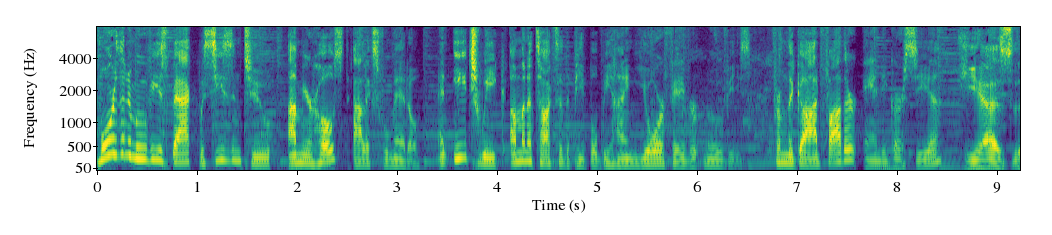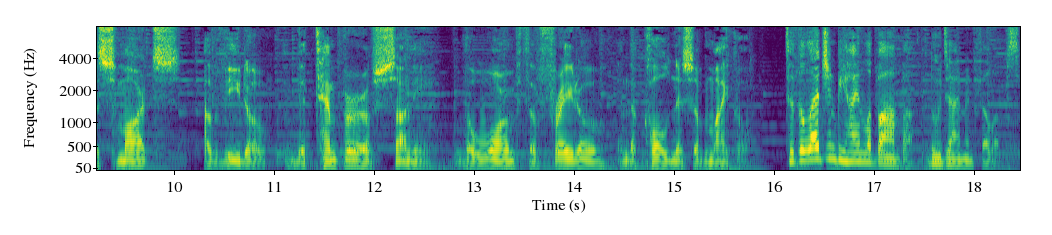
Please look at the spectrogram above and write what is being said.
More Than a Movie is back with season two. I'm your host, Alex Fumero, and each week I'm going to talk to the people behind your favorite movies. From The Godfather, Andy Garcia, He has the smarts of Vito, the temper of Sonny, the warmth of Fredo, and the coldness of Michael. to the legend behind La Bamba, Lou Diamond Phillips.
